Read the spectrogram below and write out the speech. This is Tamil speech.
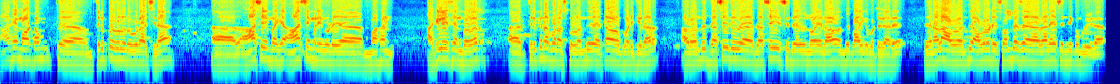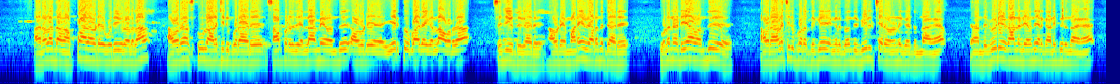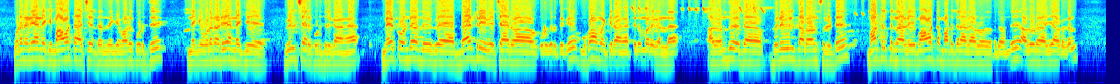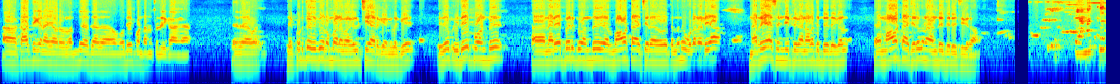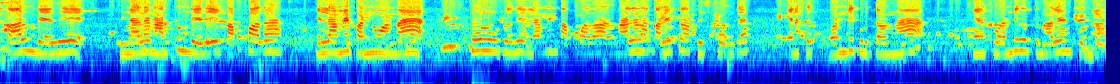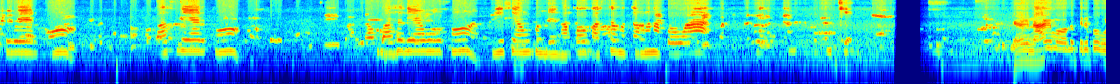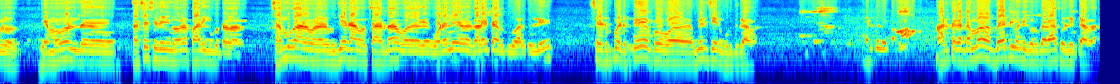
நாகை மாவட்டம் திருப்பகலூர் ஊராட்சியில ஆசை மக ஆசைமணியுடைய மகன் அகிலேஷ் என்பவர் திருக்கணபுரம் ஸ்கூல் வந்து எட்டாம் வகுப்பு படிக்கிறார். அவர் வந்து தசை தி- தசை சிதைவு நோயினால் வந்து பாதிக்கப்பட்டிருக்காரு. இதனால அவர் வந்து அவருடைய சொந்த ச- வேலையை செஞ்சுக்க முடியல. அதனால அந்த அப்பாவுடைய உதவியோட தான் அவர் தான் ஸ்கூல் அழைச்சிட்டு போறாரு. சாப்பிட்றது எல்லாமே வந்து அவருடைய இயற்கை உபாதைகள்லாம் அவர் தான் செஞ்சுக்கிட்டு இருக்காரு. அவருடைய மனைவி இறந்துட்டாரு. உடனடியா வந்து அவரை அழைச்சிட்டு போறதுக்கு எங்களுக்கு வந்து வீல் சேர் வேணும்னு கேட்டிருந்தாங்க. அந்த வீடியோ காணொலி வந்து எனக்கு அனுப்பியிருந்தாங்க. உடனடியாக இன்னைக்கு மாவட்ட ஆட்சியர் இன்னைக்கு மனு கொடுத்து இன்னைக்கு உடனடியாக இன்னைக்கு வீல் சேர் கொடுத்துருக்காங்க. மேற்கொண்டு அந்த பேட்டரி சேர் கொடுக்கறதுக்கு முகாம் வைக்கிறாங்க திருமருகல்ல. அது வந்து விரைவில் தரோம்னு சொல்லிட்டு மாற்றுத்திறனாளி மாவட்ட மாற்றுத்திறனாளி அலுவலகத்தில் வந்து அலுவலர் ஐயா அவர்கள் கார்த்திகன் ஐயா அவர்கள் வந்து அதை உதவி பண்ணுறேன்னு சொல்லியிருக்காங்க. இதை இதை கொடுத்ததுக்கு ரொம்ப மகிழ்ச்சியா இருக்கு எங்களுக்கு. இதே இதே போன்று நிறைய பேருக்கு வந்து மாவட்ட ஆட்சியர் அலுவலகத்துல வந்து உடனடியாக நிறையா செஞ்சுட்டு இருக்காங்க நலத்திட்டங்கள் மாவட்ட ஆட்சியருக்கு நன்றி தெரிவிச்சுக்கிறோம். எனக்கு கால் முடியாது. என்னால நடக்க முடியாது. தப்பாதான் அப்பா தான் எல்லாமே பண்ணுவாங்க. ஸ்கூல் விட்றது எல்லாமே எங்க அப்பா தான் அதனால நான் கலெக்டர் ஆபீஸ்க்கு வந்தேன். எனக்கு வண்டி கொடுத்தாங்க. எனக்கு வண்டி கொடுத்தனால எனக்கு கொஞ்சம் வசதியா இருக்கும். வசதியா இருக்கும். வசதியாகவும் இருக்கும். ஈஸியாகவும் கொஞ்சம் எங்க அப்பாவை கஷ்டப்பட்டாம நான் போவேன். எனக்கு நாகை மாவட்டம் திருப்பக்குள்ளூர் என் மகன் இந்த தசை சிதைவினால பாதிக்கப்பட்டான். நான் சமூக ஆர்வலர் விஜயராகவன் சார் தான் உடனே கலெக்டர் ஆஃபீஸுக்கு வர சொல்லி ஸ்டெப் எடுத்து இப்போ வீல் சேர் கொடுத்துருக்காங்க அடுத்த கட்டமா பேட்டரி வண்டி கொடுக்கறதா சொல்லியிருக்காங்க.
